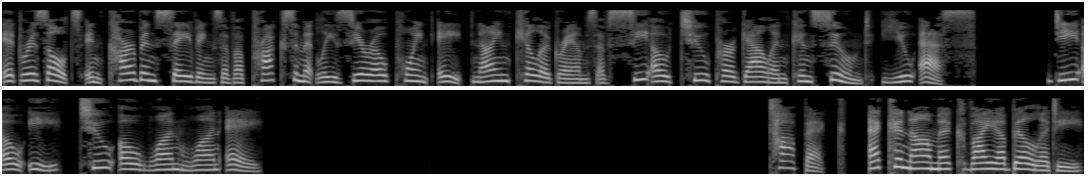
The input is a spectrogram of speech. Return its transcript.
it results in carbon savings of approximately 0.89 kilograms of CO2 per gallon consumed US. DOE 2011A. Topic: Economic viability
